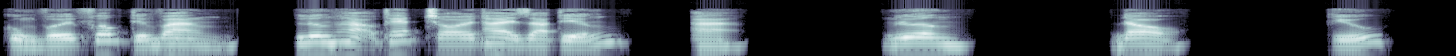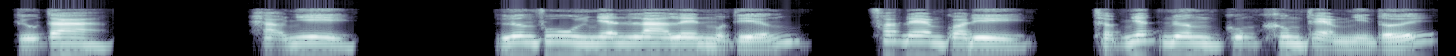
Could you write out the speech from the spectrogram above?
cùng với phốc tiếng vang, lương hạo thét trói thai ra tiếng, à, nương, đau. cứu, cứu ta. Hạo nhi. Lương phu nhân la lên một tiếng, phát đem qua đi, thập nhất nương cũng không thèm nhìn tới,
